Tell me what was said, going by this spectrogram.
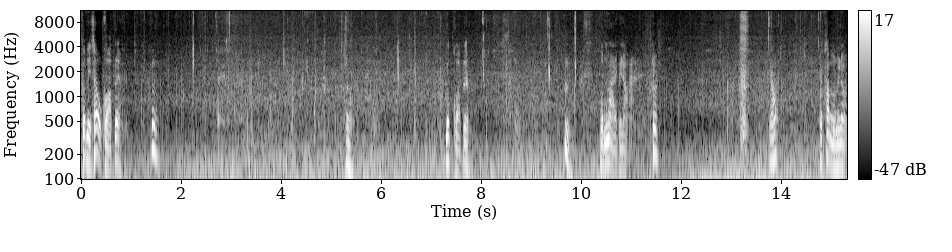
ตัวนี้เศร้ากรอบเลยลูกกรอบเลยบนมาเลยพี่น้องเนาะจะข้ามมันพี่น้อง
